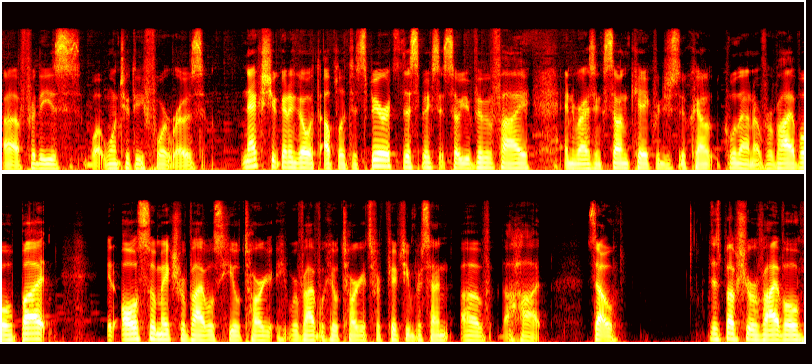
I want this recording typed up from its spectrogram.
uh, for these what one two three four rows. Next, you're going to go with Uplifted Spirits. This makes it so your Vivify and Rising Sun Kick reduces the cooldown of Revival, but it also makes revivals heal target revival heal targets for 15% of the hot. So this buffs your revival.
